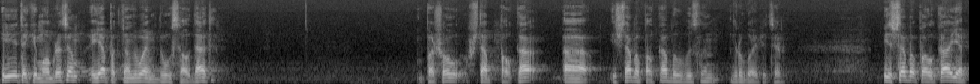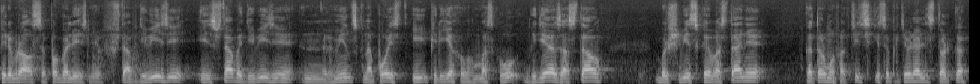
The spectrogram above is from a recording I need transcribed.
И таким образом я под конвоем двух солдат пошел в штаб полка, а из штаба полка был выслан другой офицер. Из штаба полка я перебрался по болезни в штаб дивизии, из штаба дивизии в Минск на поезд и переехал в Москву, где застал большевистское восстание, которому фактически сопротивлялись только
